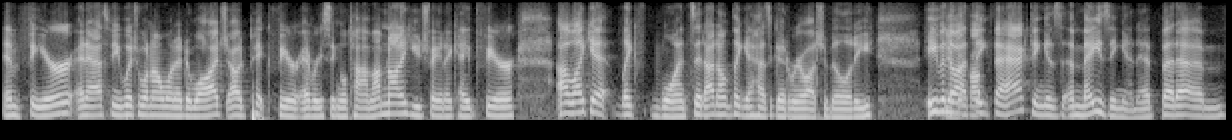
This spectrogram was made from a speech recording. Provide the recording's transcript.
and Fear and asked me which one I wanted to watch, I would pick Fear every single time. I'm not a huge fan of Cape Fear. I like it like once, and I don't think it has a good rewatchability. Even Yeah, though I my- think the acting is amazing in it, but um,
